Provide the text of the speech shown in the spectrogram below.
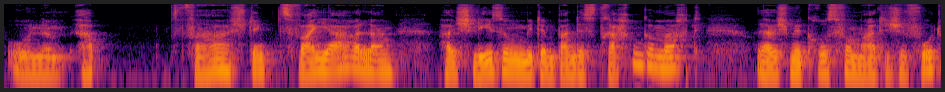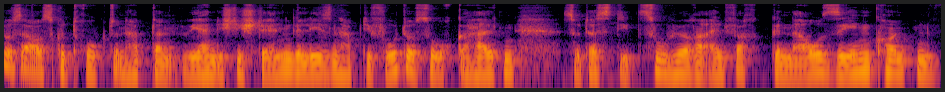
Und ähm, habe ich denke, zwei Jahre lang habe ich Lesungen mit dem Band des Drachen gemacht. Da habe ich mir großformatische Fotos ausgedruckt und habe dann, während ich die Stellen gelesen habe, die Fotos hochgehalten, sodass die Zuhörer einfach genau sehen konnten,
